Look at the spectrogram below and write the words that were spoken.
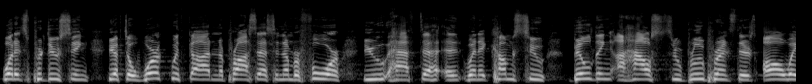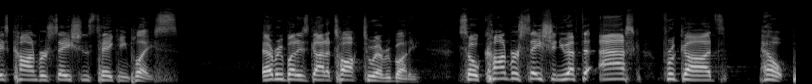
what it's producing. You have to work with God in the process. And number four, you have to, uh, when it comes to building a house through blueprints, there's always conversations taking place. Everybody's got to talk to everybody. So, conversation, you have to ask for God's help.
